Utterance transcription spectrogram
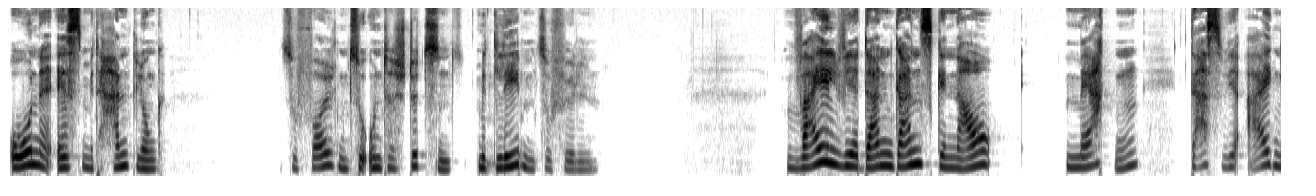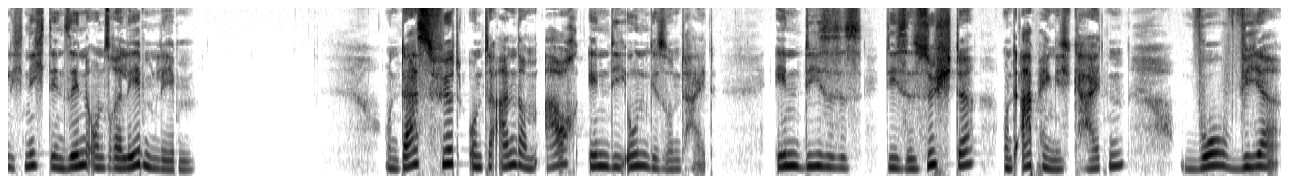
ohne es mit Handlung zu folgen, zu unterstützen, mit Leben zu füllen. Weil wir dann ganz genau merken, dass wir eigentlich nicht den Sinn unserer Leben leben. Und das führt unter anderem auch in die Ungesundheit, in dieses, diese Süchte und Abhängigkeiten, wo wir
